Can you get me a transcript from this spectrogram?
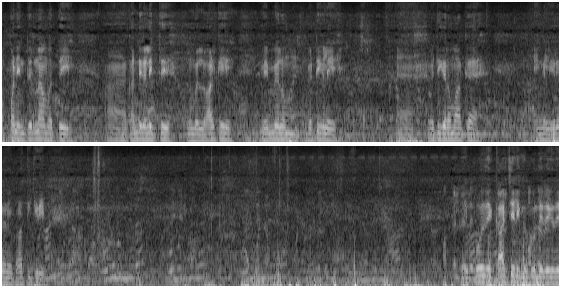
அப்பனின் திருநாமத்தை கண்டுகளித்து உங்கள் வாழ்க்கையில் மென்மேலும் வெற்றிகளை வெற்றிகரமாக்க எங்கள் இறைவனை பிரார்த்திக்கிறேன். இப்போது காட்சியளித்துக் கொண்டிருக்கிறது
